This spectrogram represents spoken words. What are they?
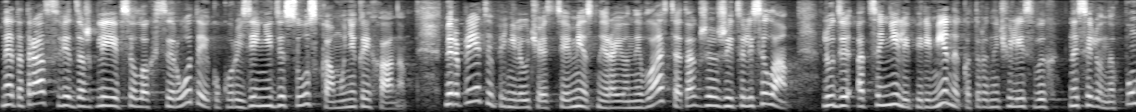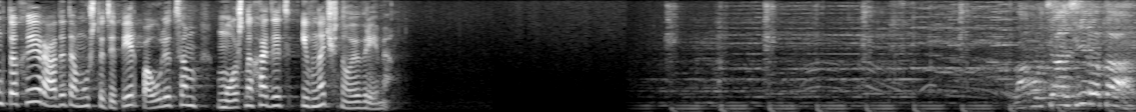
На этот раз свет зажгли в селах Сирота и Кукурузени Десус, коммуне Крихана. В мероприятии приняли участие местные районные власти, а также жители села. Люди оценили перемены, которые начались в их населенных пунктах и рады тому, что теперь по улицам можно ходить и в ночное время. Ani, Sirota!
